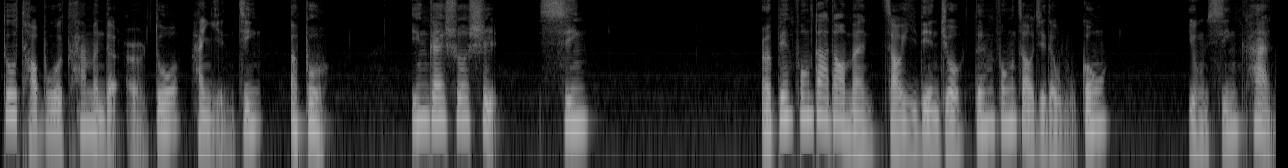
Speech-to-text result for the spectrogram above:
都逃不过他们的耳朵和眼睛。啊，不，应该说是心。而边锋大盗们早已练就登峰造极的武功，用心看，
